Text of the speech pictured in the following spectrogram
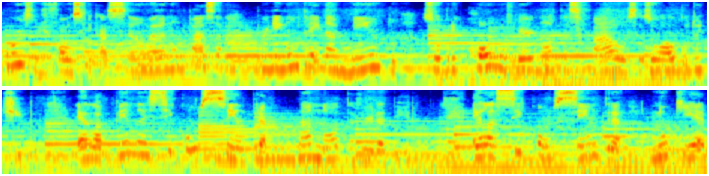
curso de falsificação, ela não passa por nenhum treinamento sobre como ver notas falsas ou algo do tipo. Ela apenas se concentra na nota verdadeira. Ela se concentra no que é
